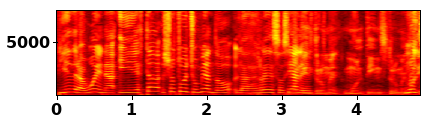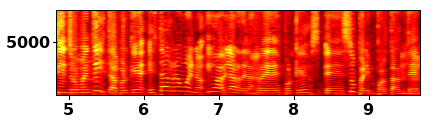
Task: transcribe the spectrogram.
Piedra Buena. Y está, yo estuve chusmeando las redes sociales. Multiinstrumen- Multiinstrumentista. Multiinstrumentista, porque está re bueno. Iba a hablar de las redes porque es eh, súper importante.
